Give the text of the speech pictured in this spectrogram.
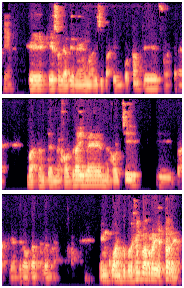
que, que, eso ya tiene una disipación importante, suelen tener bastante mejor driver, mejor chip y prácticamente no dan problemas. En cuanto, por ejemplo, a proyectores,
